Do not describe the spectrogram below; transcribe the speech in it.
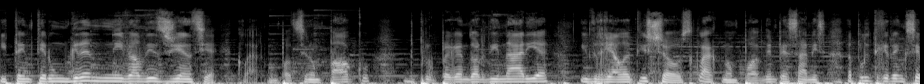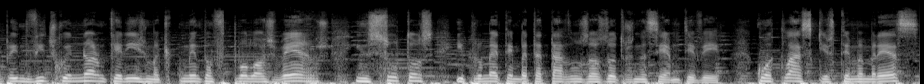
e tem de ter um grande nível de exigência. Claro, não pode ser um palco de propaganda ordinária e de reality shows. Claro que não pode nem pensar nisso. A política tem que ser para indivíduos com enorme carisma que comentam futebol aos berros, insultam-se e prometem batatada uns aos outros na CMTV. Com a classe que este tema merece,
